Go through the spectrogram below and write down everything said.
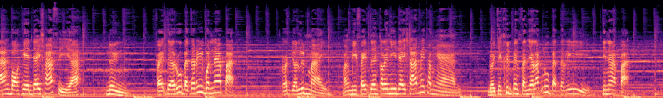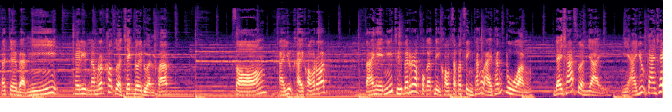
ลางบอกเหตุไดชาร์จเสีย 1. ไฟเตือนรูปแบตเตอรี่บนหน้าปัด รถยนต์รุ่นใหม่มักมีไฟเตือนกรณีไดชาร์จไม่ทำงาน โดยจะขึ้นเป็นสัญลักษณ์รูปแบตเตอรี่ที่หน้าปัด ถ้าเจอแบบนี้ ให้รีบนำรถเข้าตรวจเช็คโดยด่วนครับ 2. อายุไขของรถ สาเหตุนี้ถือเป็นเรื่องปกติของสรรพสิ่งทั้งหลายทั้งปวง ไดชาร์จส่วนใหญ่ มีอายุการใช้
